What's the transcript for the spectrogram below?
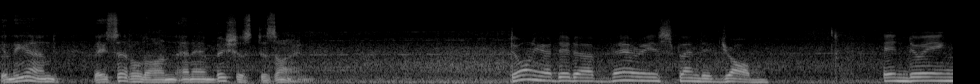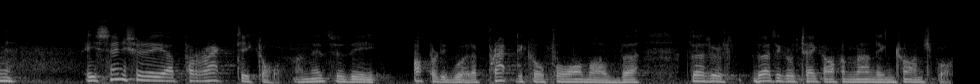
In the end, they settled on an ambitious design. Dornier did a very splendid job in doing essentially a practical, and this is the operative word, a practical form of uh, vertical, vertical takeoff and landing transport.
